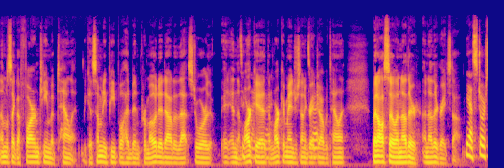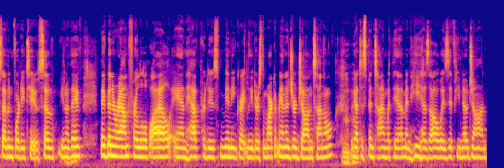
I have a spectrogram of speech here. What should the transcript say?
almost like a farm team of talent because so many people had been promoted out of that store in the That's market. exactly The market manager's done a great right. job with talent, but also another another great stop. Yeah, store 742. So, you know, Mm-hmm. they've they've been around for a little while and have produced many great leaders. The market manager, John Tunnel, Mm-hmm. we got to spend time with him and he has always, if you know John,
